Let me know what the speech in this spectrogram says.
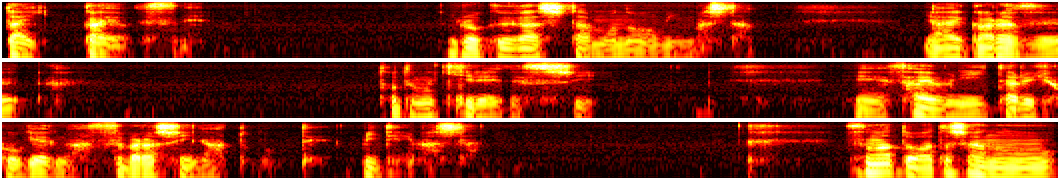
第1回をですね録画したものを見ました。相変わらずとても綺麗ですし、えー、細部に至る表現が素晴らしいなと思って見ていました。その後私あの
